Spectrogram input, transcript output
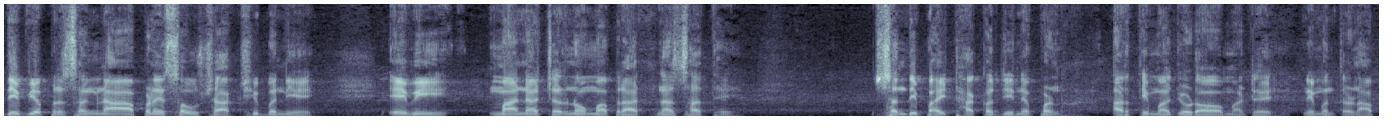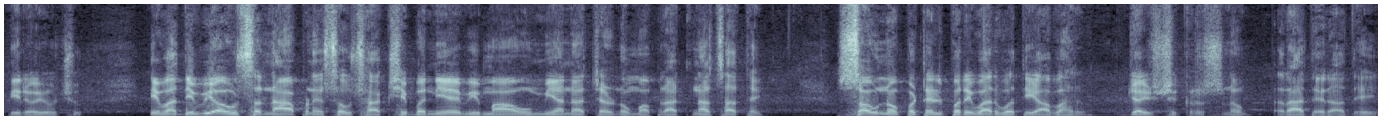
દિવ્ય પ્રસંગના આપણે સૌ સાક્ષી બનીએ એવી માના ચરણોમાં પ્રાર્થના સાથે સંદીપભાઈ ઠાકોરજીને પણ આરતીમાં જોડાવા માટે નિમંત્રણ આપી રહ્યો છું. એવા દિવ્ય અવસરના આપણે સૌ સાક્ષી બનીએ એવી મા ઉમિયાના ચરણોમાં પ્રાર્થના સાથે. સૌનો પટેલ પરિવાર વતી આભાર. જય શ્રી કૃષ્ણ. રાધે રાધે.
